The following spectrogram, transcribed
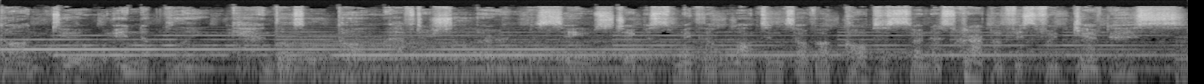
gone too in a blink. And those who come after shall earn the same as make the mountains of our corpses earn a scrap of his forgiveness.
